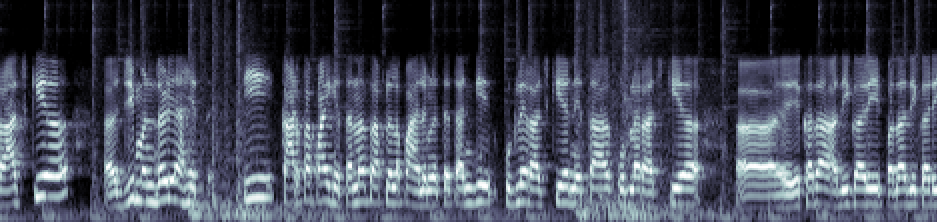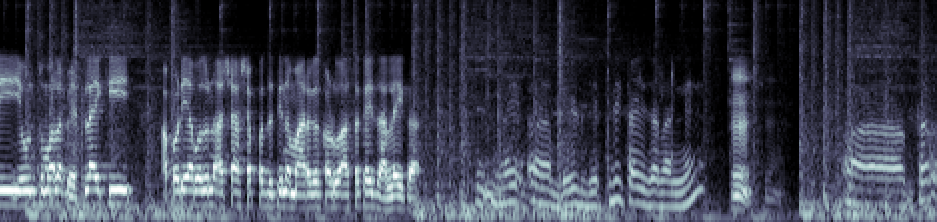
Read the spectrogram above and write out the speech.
राजकीय जी मंडळी आहेत ती काढता पाय घेतानाच आपल्याला पाहायला मिळत आहेत आणखी कुठले राजकीय नेता कुठला राजकीय एखादा अधिकारी पदाधिकारी येऊन तुम्हाला भेटलाय की आपण यामधून अशा अशा पद्धतीनं मार्ग काढू असं काही झालंय का? नाही अं, भेट घेतली काही जणांनी. हम्म. अं, तर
